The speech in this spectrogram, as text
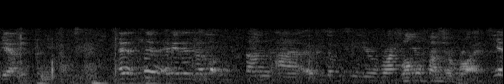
Yeah. And it's, I mean, there's a lot more fun, uh, because obviously you're right. A lot more fun to write. Yeah.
